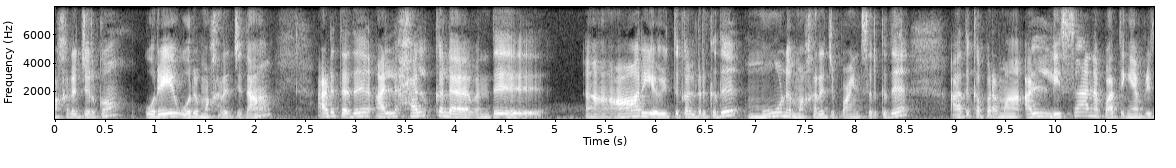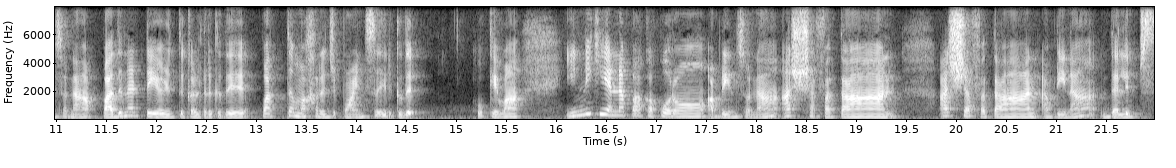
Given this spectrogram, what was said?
மஹரஜ் இருக்கும்? ஒரே ஒரு மஹரஜ் தான். அடுத்தது அல் ஹல்கில் வந்து ஆறு எழுத்துக்கள் இருக்குது மூணு மஹரஜ் பாயிண்ட்ஸ் இருக்குது. அதுக்கப்புறமா அல் லிசானை பார்த்தீங்க அப்படின்னு சொன்னால் பதினெட்டு எழுத்துக்கள் இருக்குது பத்து மஹரஜ் பாயிண்ட்ஸு இருக்குது. ஓகேவா இன்றைக்கி என்ன பார்க்க போகிறோம் அப்படின்னு சொன்னால் அஷ்ஷஃபத்தான் அஷ்ஷஃபத்தான் அப்படின்னா த லிப்ஸ்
